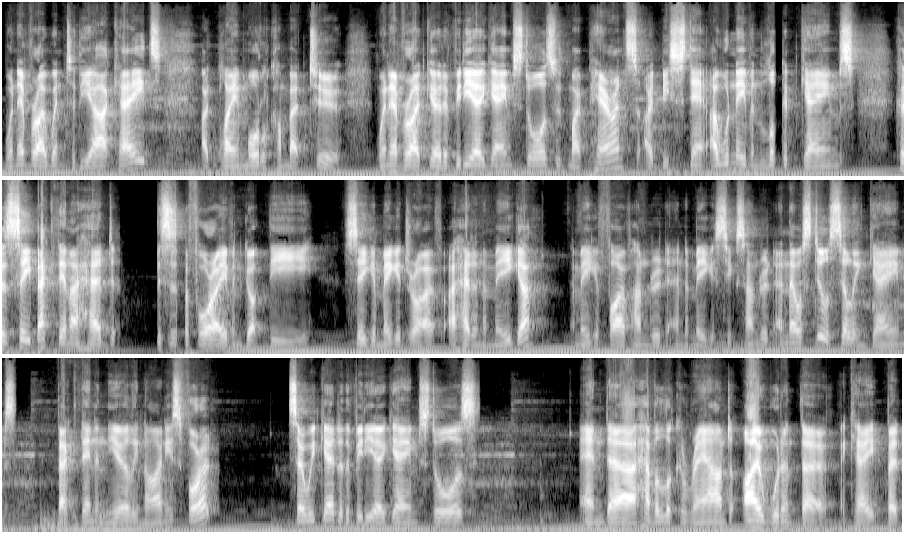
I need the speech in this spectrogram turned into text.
Whenever I went to the arcades, I'd play Mortal Kombat 2. Whenever I'd go to video game stores with my parents, I'd be sta- I wouldn't even look at games cuz see back then I had this is before I even got the Sega Mega Drive. I had an Amiga, Amiga 500 and Amiga 600 and they were still selling games back then in the early 90s for it. So we'd go to the video game stores and uh, have a look around. I wouldn't though, okay? But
